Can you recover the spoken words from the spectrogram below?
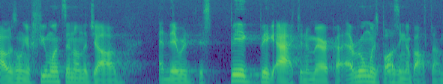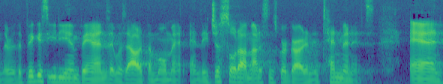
I was only a few months in on the job, and they were this big, big act in America. Everyone was buzzing about them. They were the biggest EDM band that was out at the moment, and they just sold out Madison Square Garden in 10 minutes. And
